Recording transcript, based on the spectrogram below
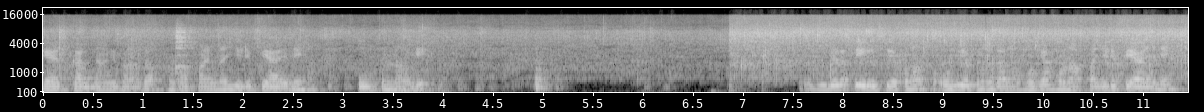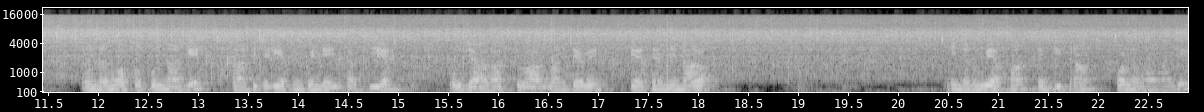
ਗੈਸ ਕਰ ਦਾਂਗੇ ਬੰਦ ਹੁਣ ਆਪਾਂ ਇਹਨਾਂ ਜਿਹੜੇ ਪਿਆਜ਼ ਨੇ, ਉਹ ਭੁੰਨਾਂਗੇ। ਜਿਹੜਾ ਤੇਲ ਸੀ ਆਪਣਾ, ਉਹ ਵੀ ਆਪਣਾ ਗਰਮ ਹੋ ਗਿਆ। ਹੁਣ ਆਪਾਂ ਜਿਹੜੇ ਪਿਆਜ਼ ਨੇ, ਉਹਨਾਂ ਨੂੰ ਆਪਾਂ ਭੁੰਨਾਂਗੇ ਤਾਂ ਕਿ ਜਿਹੜੀ ਆਪਣੀ ਭਿੰਡੀ ਦੀ ਸਬਜ਼ੀ ਹੈ ਉਹ ਜ਼ਿਆਦਾ ਸਵਾਦ ਬਣ ਜਾਵੇ। ਪਿਆਜ਼ਾਂ ਦੇ ਨਾਲ ਇਹਨਾਂ ਨੂੰ ਵੀ ਆਪਾਂ ਚੰਗੀ ਤਰ੍ਹਾਂ ਭੁੰਨ ਲਵਾਂਗੇ।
